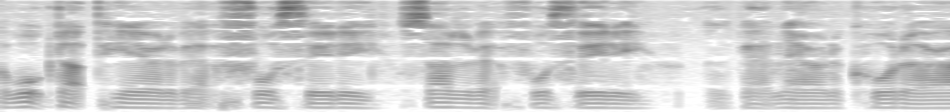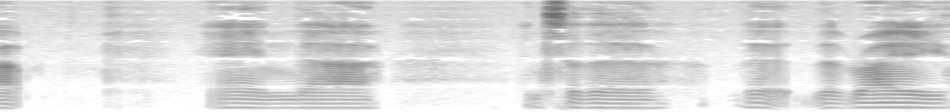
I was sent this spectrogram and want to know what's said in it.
I walked up here at about 4:30, started about 4:30, about an hour and a quarter up, and uh, into the the the ray,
